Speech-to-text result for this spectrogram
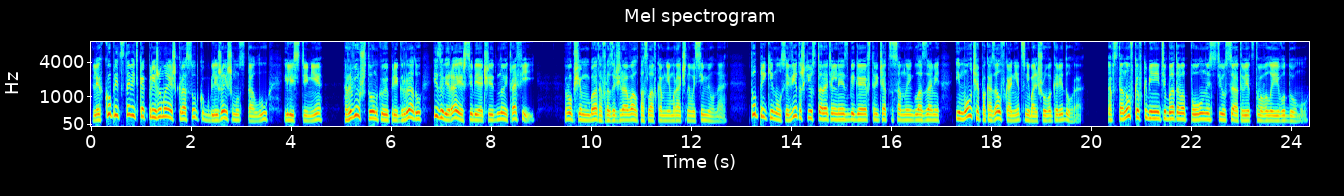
Легко представить, как прижимаешь красотку к ближайшему столу или стене, рвешь тонкую преграду и забираешь себе очередной трофей. В общем, Батов разочаровал, послав ко мне мрачного Семена. Тот прикинулся ветошью, старательно избегая встречаться со мной глазами, и молча показал в конец небольшого коридора. Обстановка в кабинете Батова полностью соответствовала его дому.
